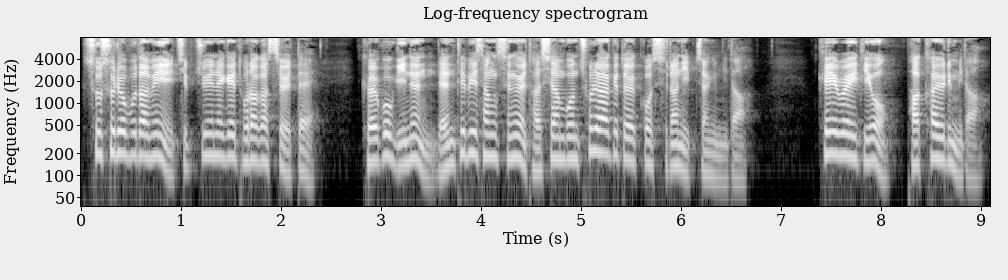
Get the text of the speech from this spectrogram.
수수료 부담이 집주인에게 돌아갔을 때 결국 이는 렌트비 상승을 다시 한번 초래하게 될 것이란 입장입니다. K-Radio 박하율입니다.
